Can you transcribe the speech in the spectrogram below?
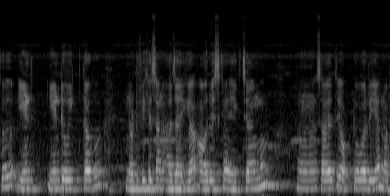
को एंड एंड वीक तक नोटिफिकेशन आ जाएगा और इसका एग्ज़ाम शायद अक्टूबर या नवंबर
